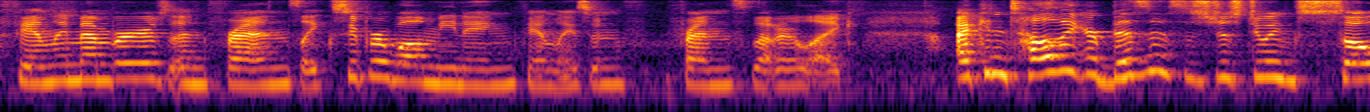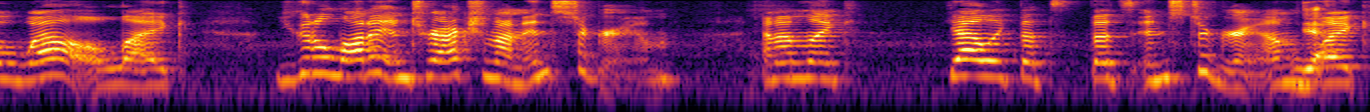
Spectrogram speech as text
family members and friends, like super well meaning families and friends that are like, I can tell that your business is just doing so well. Like, you get a lot of interaction on Instagram. And I'm like, yeah, like that's that's Instagram. Yeah. Like,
